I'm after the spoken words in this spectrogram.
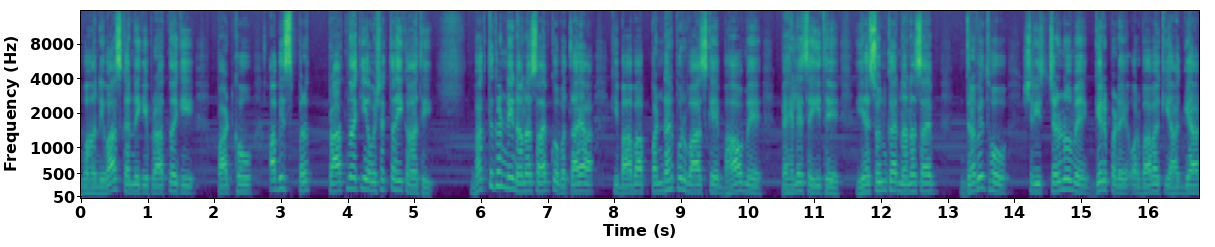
वहाँ निवास करने की प्रार्थना की। पाठकों, अब इस प्रार्थना की आवश्यकता ही कहाँ थी? भक्तगण ने नाना साहब को बताया कि बाबा पंढरपुर वास के भाव में पहले से ही थे। यह सुनकर नाना साहब द्रवित हो श्री चरणों में गिर पड़े और बाबा की आज्ञा,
